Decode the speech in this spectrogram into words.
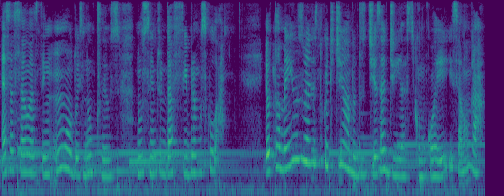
essas células têm um ou dois núcleos no centro da fibra muscular. Eu também uso eles no cotidiano dos dias a dias, como correr e se alongar.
